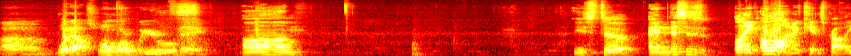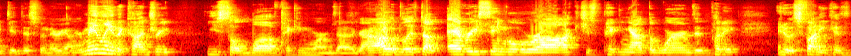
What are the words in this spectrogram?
Um, what else? One more weird Oof. thing. Um, used to, and this is like a lot of kids probably did this when they were younger, mainly in the country. Used to love picking worms out of the ground. I would lift up every single rock, just picking out the worms and putting. And it was funny because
